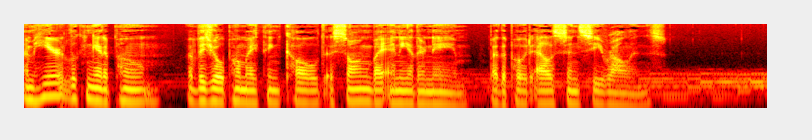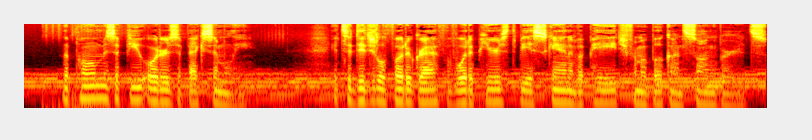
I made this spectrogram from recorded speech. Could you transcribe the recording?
I'm here looking at a poem, a visual poem I think called A Song by Any Other Name by the poet Allison C. Rollins. The poem is a few orders of facsimile. It's a digital photograph of what appears to be a scan of a page from a book on songbirds.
